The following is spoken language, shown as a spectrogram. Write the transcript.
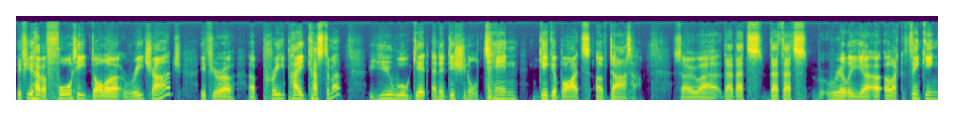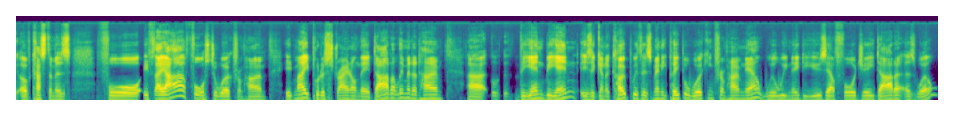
if you have a $40 recharge, if you're a, a prepaid customer, you will get an additional 10 gigabytes of data. So uh, that that's that that's really uh, uh, like thinking of customers for if they are forced to work from home, it may put a strain on their data limit at home. Uh, the NBN is it going to cope with as many people working from home now? Will we need to use our 4G data as well?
